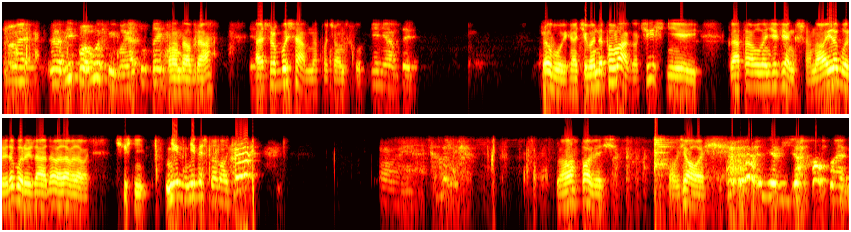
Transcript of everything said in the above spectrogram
No, mi pomóż mi, bo ja tutaj... no dobra. Ale spróbuj sam na początku. Nie, nie mam tej... Próbuj, ja ci będę pomagał. Ciśnij. Klata będzie większa. No i do góry, do góry, dawaj, dawaj, dawaj. Ciśnij. Nie, nie bierz na nogi. No, powieś. O, wziąłeś. Nie wziąłem.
